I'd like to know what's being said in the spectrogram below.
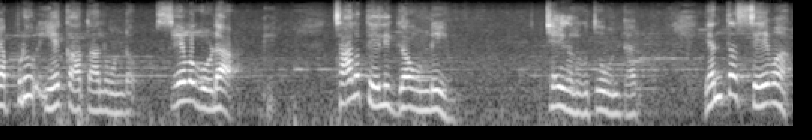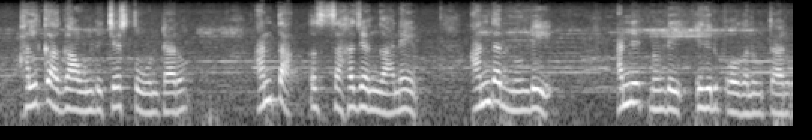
ఎప్పుడు ఏ ఖాతాలు ఉండవు. సేవ కూడా చాలా తేలిగ్గా ఉండి చేయగలుగుతూ ఉంటారు. ఎంత సేవ హల్కాగా ఉండి చేస్తూ ఉంటారు. అంత సహజంగానే అందరి నుండి అన్నిటి నుండి ఎగిరిపోగలుగుతారు.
